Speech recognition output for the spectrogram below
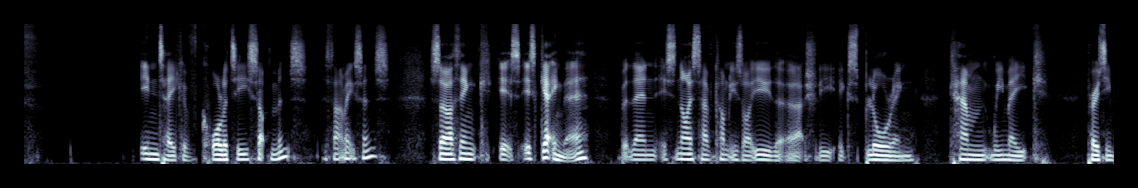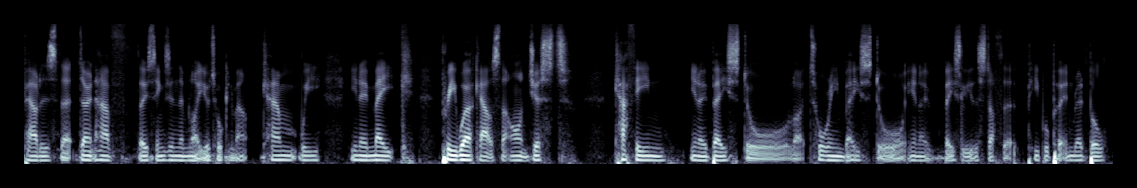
intake of quality supplements, if that makes sense. So I think it's it's getting there, but then it's nice to have companies like you that are actually exploring can we make protein powders that don't have those things in them like you're talking about? Can we, you know, make pre-workouts that aren't just caffeine you know, based or like taurine based or, you know, basically the stuff that people put in Red Bull.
